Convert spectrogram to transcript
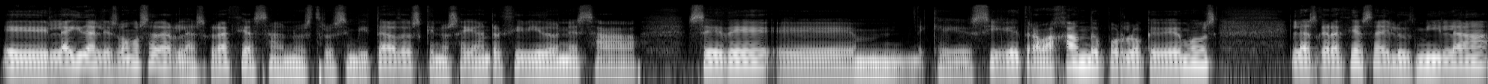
Eh, Laida, les vamos a dar las gracias a nuestros invitados que nos hayan recibido en esa sede, eh, que sigue trabajando por lo que vemos. Las gracias a Ludmila,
